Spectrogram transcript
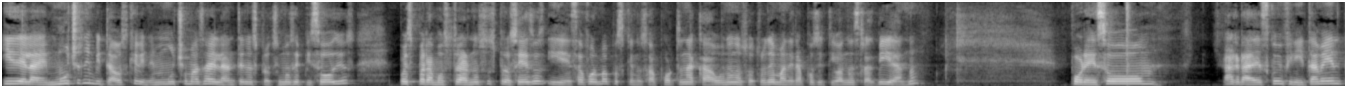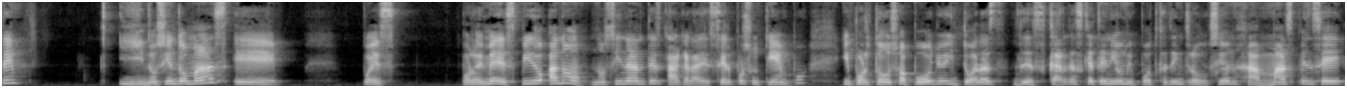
y de la de muchos invitados que vienen mucho más adelante en los próximos episodios, pues para mostrarnos sus procesos y de esa forma pues que nos aporten a cada uno de nosotros de manera positiva nuestras vidas, ¿no? Por eso agradezco infinitamente y no siendo más, eh, pues por hoy me despido. Ah, no, no sin antes agradecer por su tiempo y por todo su apoyo y todas las descargas que ha tenido mi podcast de introducción. Jamás pensé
